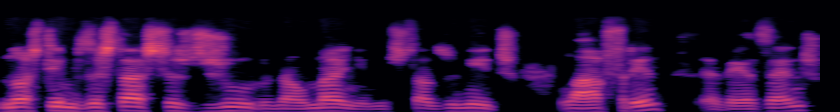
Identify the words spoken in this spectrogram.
nós temos as taxas de juro na Alemanha, nos Estados Unidos, lá à frente, há 10 anos,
